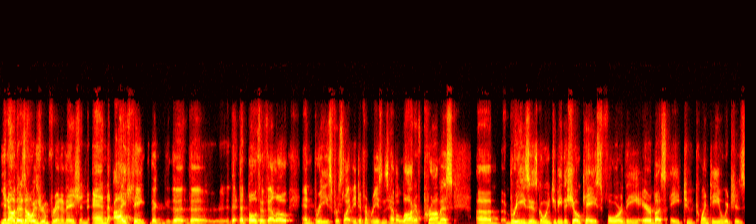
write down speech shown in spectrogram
You know, there's always room for innovation, and I think the the the that, that both Avelo and Breeze, for slightly different reasons, have a lot of promise. Uh, Breeze is going to be the showcase for the Airbus A220, which is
